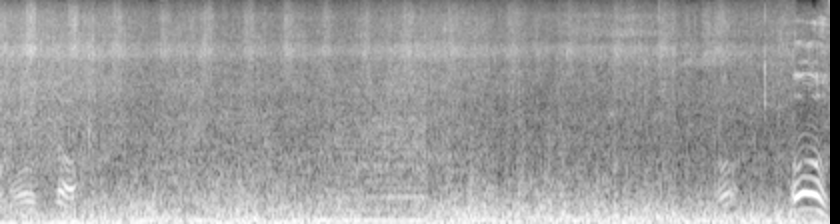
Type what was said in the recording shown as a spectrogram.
오 크다 어? 오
